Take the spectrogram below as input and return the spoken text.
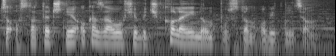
co ostatecznie okazało się być kolejną pustą obietnicą.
